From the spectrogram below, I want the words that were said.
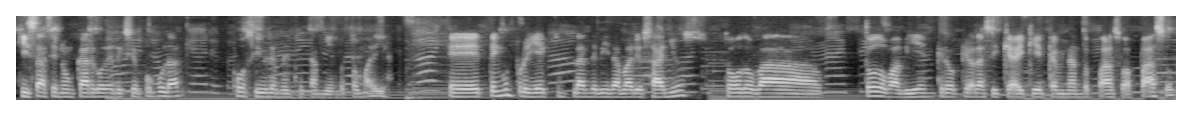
quizás en un cargo de elección popular, posiblemente también lo tomaría. Eh, tengo un proyecto, un plan de vida varios años, todo va, todo va bien, creo que ahora sí que hay que ir caminando paso a paso,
